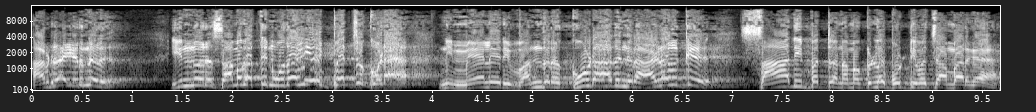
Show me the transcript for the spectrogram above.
அப்படிதான் இருந்தது. இன்னொரு சமூகத்தின் உதவியை பெற்று கூட நீ மேலேறி வந்துடக்கூடாதுங்கிற அளவுக்கு சாதி பற்ற நமக்குள்ள பூட்டி வச்சா பாருங்க.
